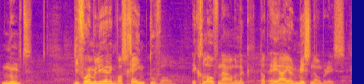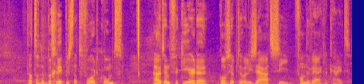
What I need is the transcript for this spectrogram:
noemt. Die formulering was geen toeval. Ik geloof namelijk dat AI een misnomer is. Dat het een begrip is dat voortkomt uit een verkeerde conceptualisatie van de werkelijkheid.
